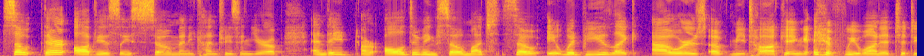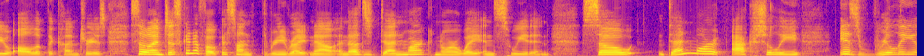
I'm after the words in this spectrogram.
So there are obviously so many countries in europe and they are all doing so much so it would be like hours of me talking if we wanted to do all of the countries. So i'm just going to focus on three right now and that's denmark norway and sweden. So Denmark actually is really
